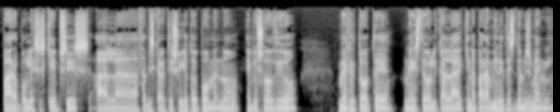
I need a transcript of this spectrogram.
πάρα πολλές σκέψεις, αλλά θα τις κρατήσω για το επόμενο επεισόδιο. Μέχρι τότε να είστε όλοι καλά και να παραμείνετε συντονισμένοι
